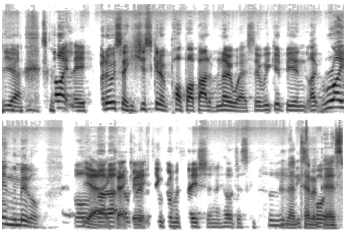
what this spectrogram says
Yeah, slightly, but also he's just going to pop up out of nowhere, so we could be in like right in the middle. Of, Yeah, uh, exactly. A conversation, and he'll just completely. And then Tim spoil- appears.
